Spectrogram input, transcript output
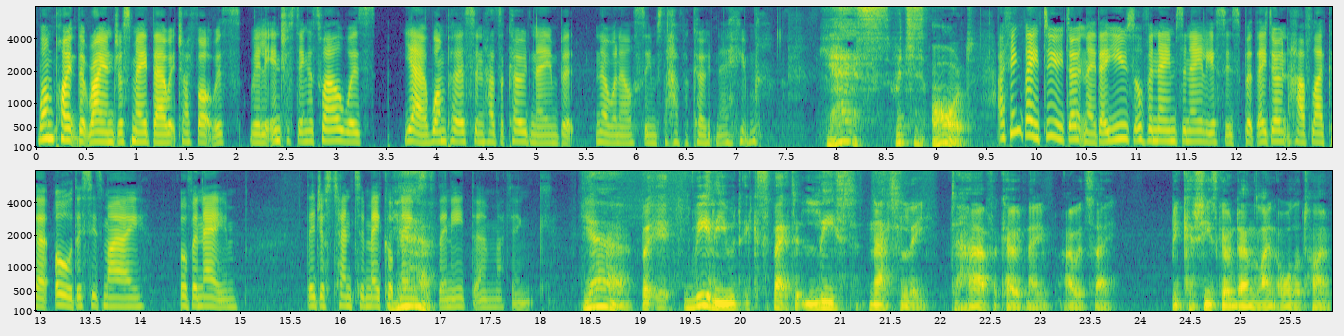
One point that Ryan just made there, which I thought was really interesting as well, was yeah, one person has a code name, but no one else seems to have a code name. Yes, which is odd. I think they do, don't they? They use other names and aliases, but they don't have like a, oh, this is my other name. They just tend to make up names Yeah. as they need them, I think. Yeah, but it really you would expect at least Natalie to have a code name, I would say. Because she's going down the line all the time.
